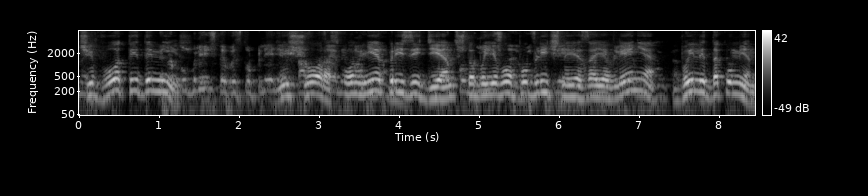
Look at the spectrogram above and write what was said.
Чего ты Это дымишь? Еще раз, он не президент, Это чтобы его публичные заявления были документ.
